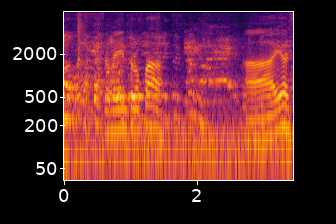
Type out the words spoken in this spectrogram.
Dali. Sa metro pa. Ayos.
